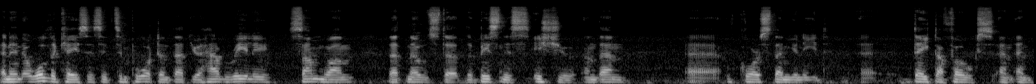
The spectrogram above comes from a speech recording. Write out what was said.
and in all the cases, it's important that you have really someone that knows the, the business issue, and then uh, of course, then you need data folks and, and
